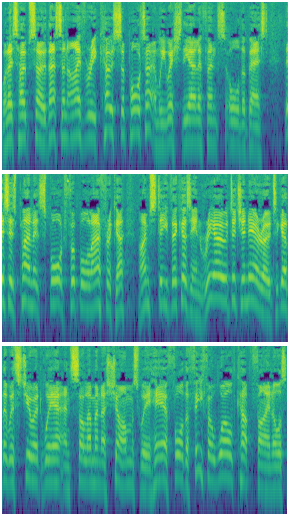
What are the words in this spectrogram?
Well, let's hope so. That's an Ivory Coast supporter, and we wish the Elephants all the best. This is Planet Sport Football Africa. I'm Steve Vickers in Rio de Janeiro, together with Stuart Weir and Solomon Ashoms. We're here for the FIFA World Cup finals.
